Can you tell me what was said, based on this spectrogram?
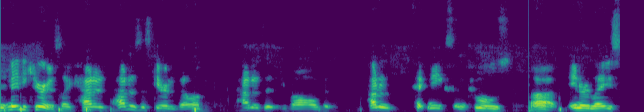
it made me curious. Like, how does how does this gear develop? How does it evolve? And how do techniques and tools uh, interlace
